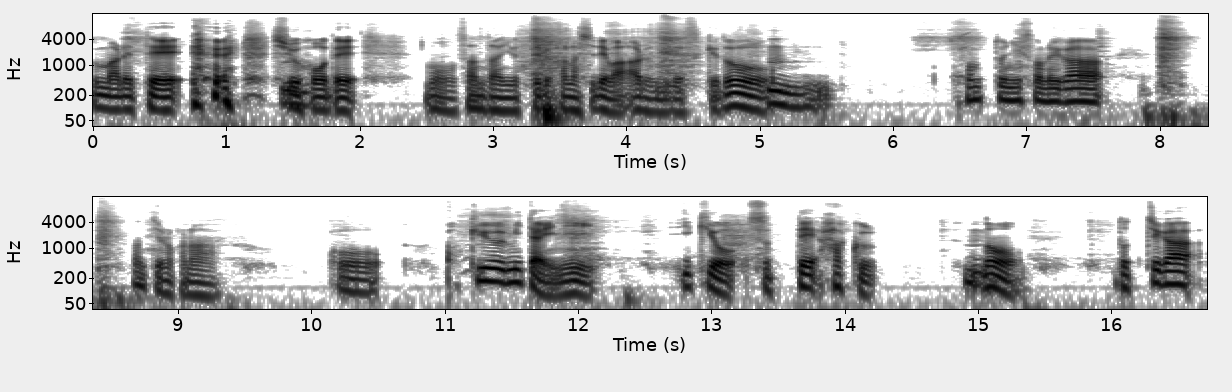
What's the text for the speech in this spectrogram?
生まれて、手法でもう散々言ってる話ではあるんですけど、うん。本当にそれが、なんていうのかな、こう、呼吸みたいに息を吸って吐く。の、どっちが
